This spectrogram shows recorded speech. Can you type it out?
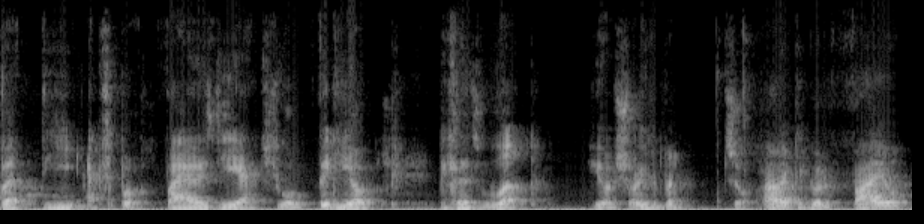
but the export file is the actual video. Because look, here I'll show you the. So I like to go to file.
